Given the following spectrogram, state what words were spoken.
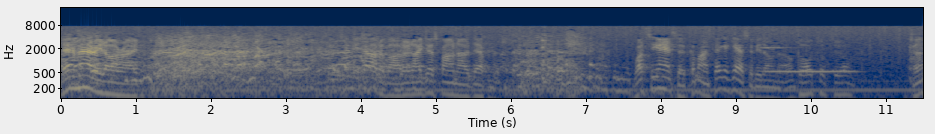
They're married, all right. If there's any doubt about it, I just found out definite. What's the answer? Come on, take a guess if you don't know. The Art of Triumph. Huh?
